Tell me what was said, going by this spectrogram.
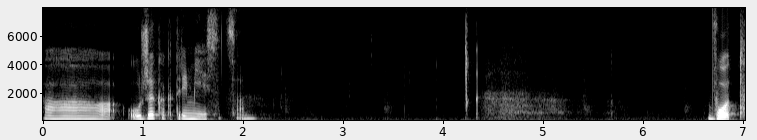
а, уже как три месяца. Вот.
